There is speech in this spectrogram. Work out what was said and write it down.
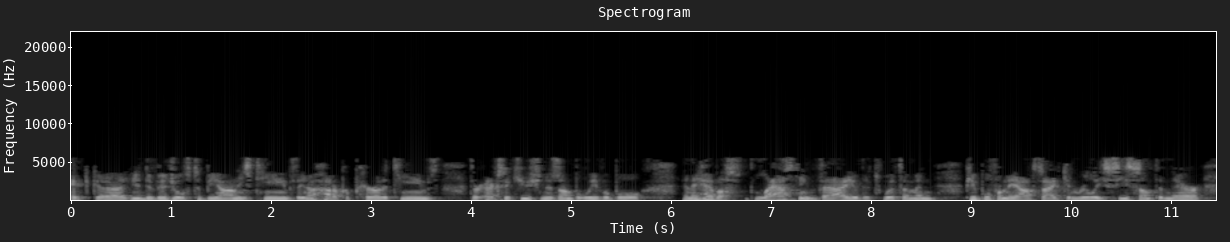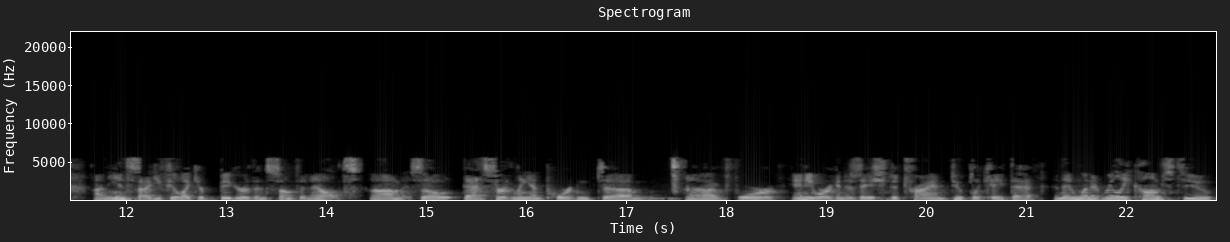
uh, individuals to be on these teams. They know how to prepare the teams. Their execution is unbelievable, and they have a lasting value that's with them. And people from the outside can really see something there. On the inside, you feel like you're bigger than something else. Um, so that's certainly important um, uh, for any organization to try and duplicate that. And then when it really comes to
